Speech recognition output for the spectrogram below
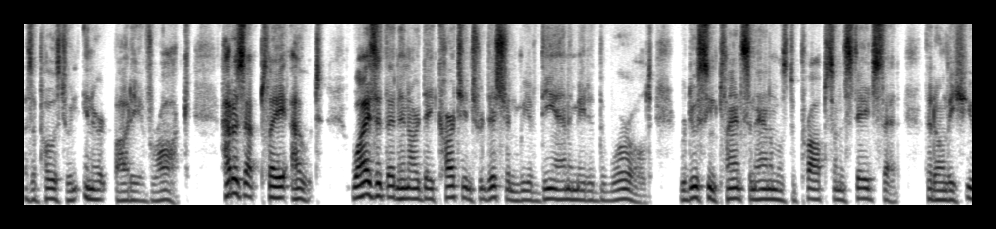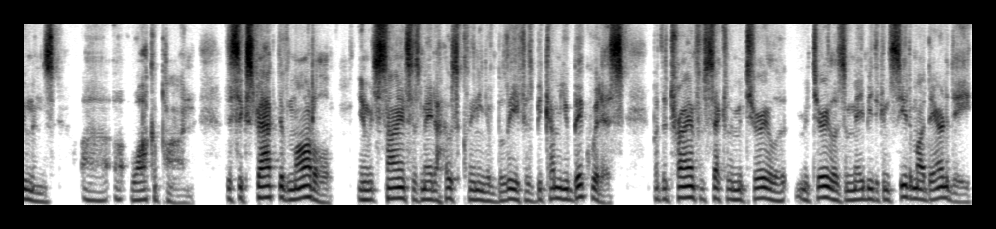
as opposed to an inert body of rock? How does that play out? Why is it that in our Descartesian tradition, we have deanimated the world, reducing plants and animals to props on a stage set that only humans uh, uh walk upon? This extractive model in which science has made a house cleaning of belief has become ubiquitous but the triumph of secular material, materialism may be the conceit of modernity,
